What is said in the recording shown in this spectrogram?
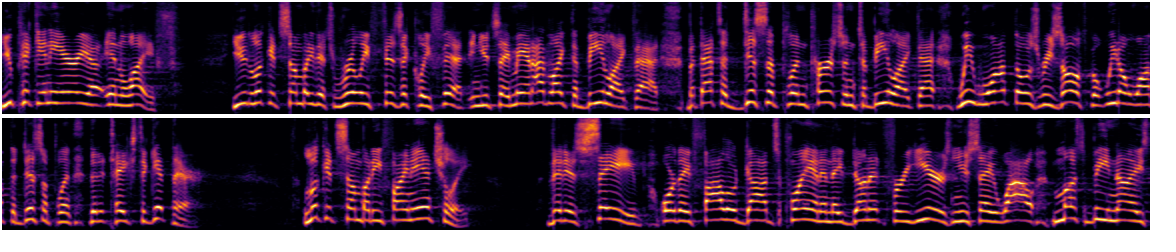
You pick any area in life. You look at somebody that's really physically fit and you'd say, Man, I'd like to be like that. But that's a disciplined person to be like that. We want those results, but we don't want the discipline that it takes to get there. Look at somebody financially that is saved or they followed God's plan and they've done it for years and you say, wow, must be nice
